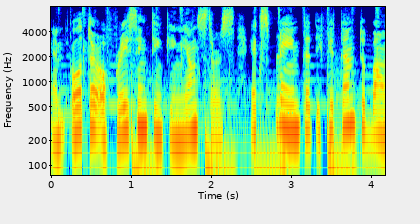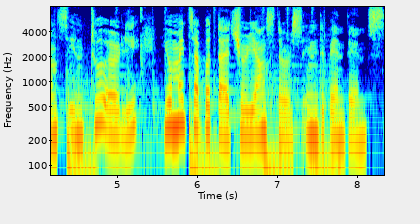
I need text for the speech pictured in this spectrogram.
and author of Raising Thinking Youngsters, explained that if you tend to bounce in too early, you might sabotage your youngsters' independence.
